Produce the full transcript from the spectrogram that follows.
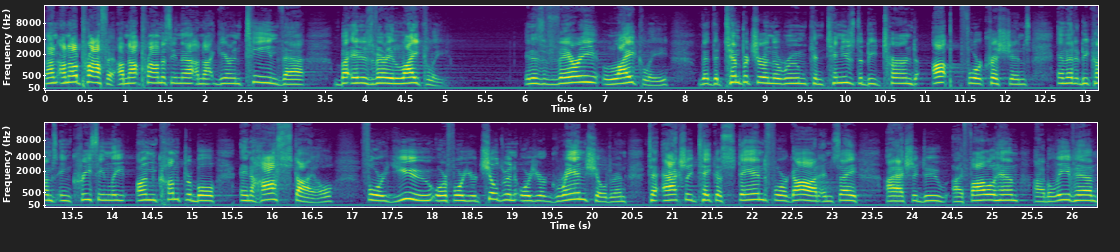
I'm, I'm not a prophet. I'm not promising that. I'm not guaranteeing that. But it is very likely. It is very likely that the temperature in the room continues to be turned up for Christians and that it becomes increasingly uncomfortable and hostile for you or for your children or your grandchildren to actually take a stand for God and say, I actually do, I follow him, I believe him,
